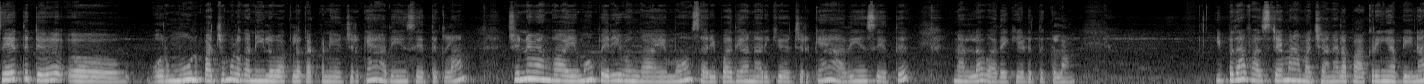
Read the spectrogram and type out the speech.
சேர்த்துட்டு ஒரு மூணு பச்சை மிளகா நீல வாக்கில் கட் பண்ணி வச்சுருக்கேன். அதையும் சேர்த்துக்கலாம். சின்ன வெங்காயமும் பெரிய வெங்காயமும் சரிபாதியாக நறுக்கி வச்சுருக்கேன். அதையும் சேர்த்து நல்லா வதக்கி எடுத்துக்கலாம். இப்போ தான் ஃபஸ்ட் டைம் நம்ம சேனலை பார்க்குறீங்க அப்படின்னா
